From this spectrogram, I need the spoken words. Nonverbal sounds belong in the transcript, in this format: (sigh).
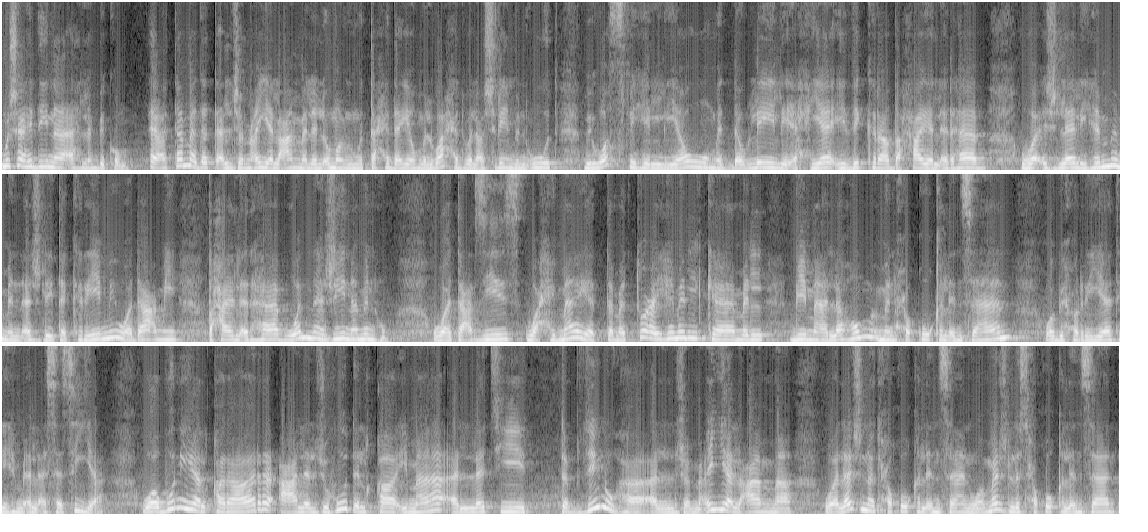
مشاهدينا أهلا بكم. اعتمدت الجمعية العامة للأمم المتحدة يوم الواحد والعشرين من أوت بوصفه اليوم الدولي لإحياء ذكرى ضحايا الإرهاب وإجلالهم من أجل تكريم ودعم ضحايا الإرهاب والناجين منه وتعزيز وحماية تمتعهم الكامل بما لهم من حقوق الإنسان وبحرياتهم الأساسية. وبني القرار على الجهود القائمة التي تبذلها الجمعية العامة ولجنة حقوق الإنسان ومجلس حقوق الإنسان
